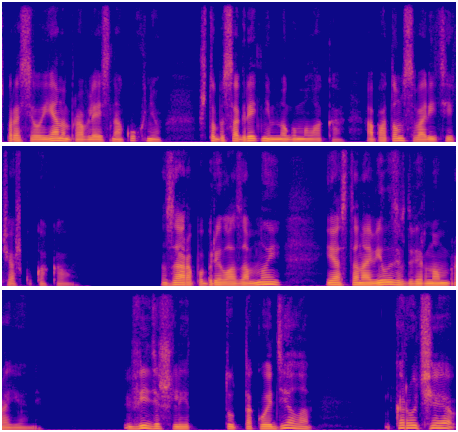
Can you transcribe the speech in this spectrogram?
спросила я, направляясь на кухню, чтобы согреть немного молока, а потом сварить ей чашку какао. Зара побрела за мной и остановилась в дверном проеме. «Видишь ли, тут такое дело. Короче,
